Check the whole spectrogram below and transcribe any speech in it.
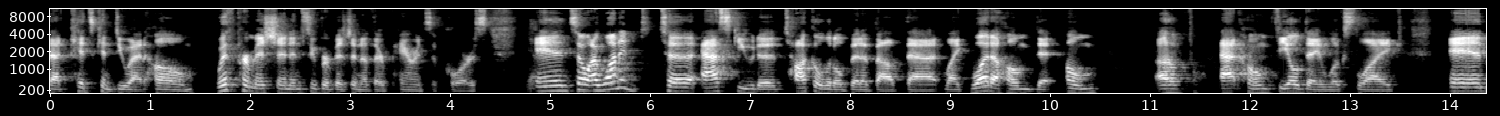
that kids can do at home with permission and supervision of their parents, of course. Yeah. And so I wanted to ask you to talk a little bit about that, like what a home that home of at home field day looks like, and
